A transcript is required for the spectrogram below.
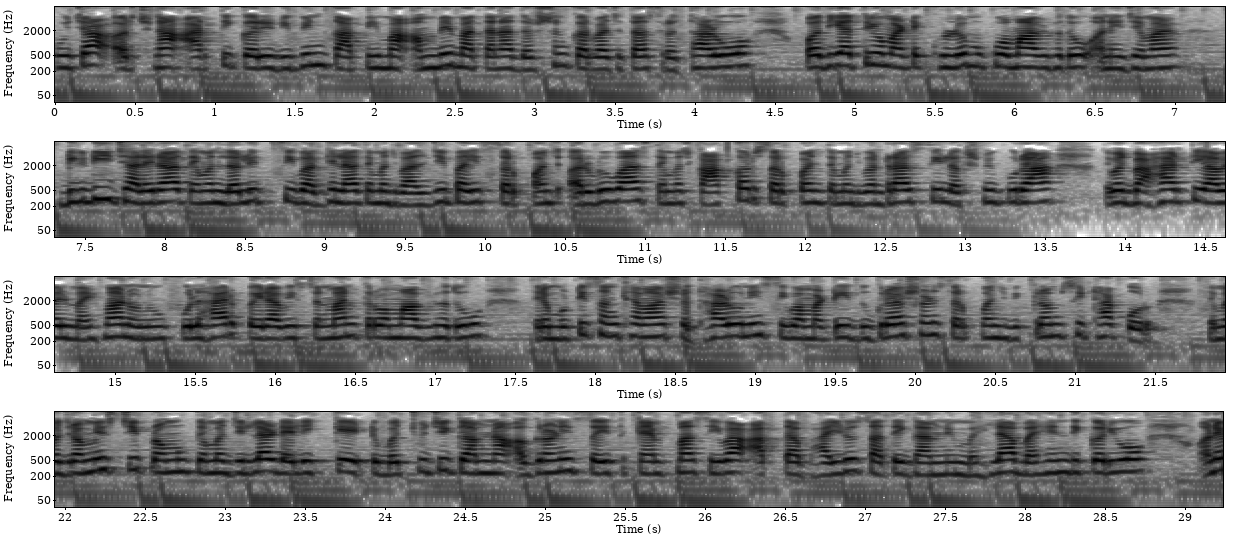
પૂજા અર્ચના, આરતી કરી રિબિન કાપીમાં અંબે માતાના દર્શન કરવા જતા શ્રદ્ધાળુઓ, પદયાત્રીઓ માટે ખુલ્લો મૂકવામાં આવ્યો હતો અને જેમાં ડીડી ઝાલેરા તેમજ લલિતસિંહ વાઘેલા તેમજ વાલજીભાઈ સરપંચ, અરડુવાસ તેમજ કાકર સરપંચ તેમજ વનરાજસિંહ લક્ષ્મીપુરા તેમજ બહારથી આવેલ મહેમાનોનું ફુલહાર પહેરાવી સન્માન કરવામાં આવ્યું હતું. ત્યારે મોટી સંખ્યામાં શ્રદ્ધાળુઓની સેવા માટે દુગ્રાસણ સરપંચ વિક્રમસિંહ ઠાકોર તેમજ રમેશજી પ્રમુખ તેમજ જિલ્લા ડેલિકેટ બચ્ચુજી ગામના અગ્રણી સહિત કેમ્પમાં સેવા આપતા ભાઈઓ સાથે ગામની મહિલા, બહેન, દીકરીઓ અને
